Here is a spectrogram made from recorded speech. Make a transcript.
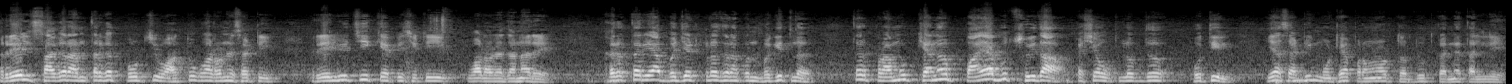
रेल सागर अंतर्गत पोर्टची वाहतूक वाढवण्यासाठी रेल्वेची कॅपॅसिटी वाढवल्या जाणार आहे. खरं तर या बजेटकडं जर आपण बघितलं तर प्रामुख्यानं पायाभूत सुविधा कशा उपलब्ध होतील यासाठी मोठ्या प्रमाणावर तरतूद करण्यात आलेली आहे.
